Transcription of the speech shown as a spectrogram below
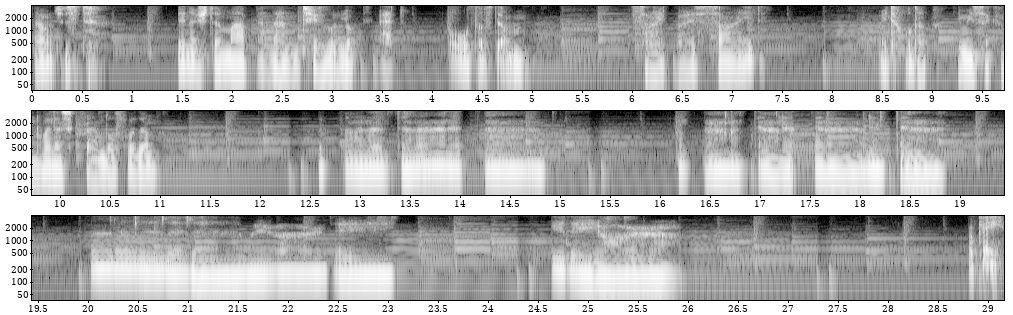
Now just finish them up and then to look at both of them side by side. Wait, hold up. Give me a second while I scramble for them. Where are they? Here they are. Okay.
